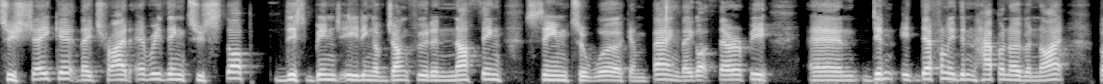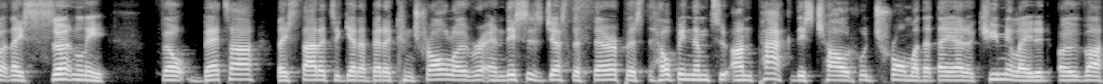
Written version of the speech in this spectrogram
to shake it. They tried everything to stop this binge eating of junk food and nothing seemed to work. And bang, they got therapy and didn't, it definitely didn't happen overnight, but they certainly felt better. They started to get a better control over it. And this is just the therapist helping them to unpack this childhood trauma that they had accumulated over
